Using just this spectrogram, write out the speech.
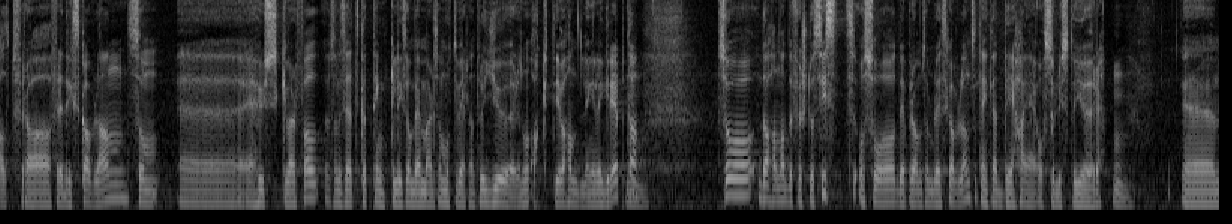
alt fra Fredrik Skavlan, som jeg husker i hvert fall så Hvis jeg skal tenke liksom, hvem er det som har motivert ham til å gjøre noen aktive handlinger eller grep, da. Så da han hadde Først og sist, og så det programmet som ble Skavlan, så tenkte jeg at det har jeg også lyst til å gjøre. Eh,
